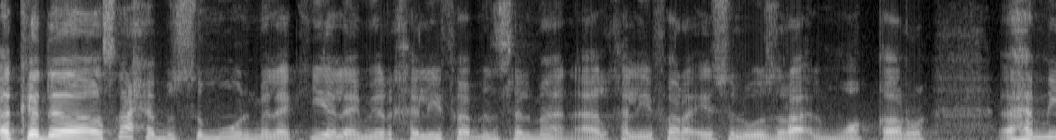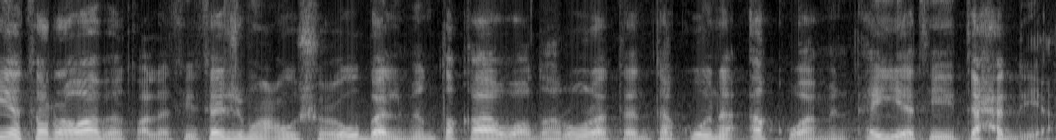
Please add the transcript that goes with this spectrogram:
أكد صاحب السمو الملكي الأمير خليفة بن سلمان آل خليفة رئيس الوزراء الموقر أهمية الروابط التي تجمع شعوب المنطقة وضرورة أن تكون أقوى من أي تحديات.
